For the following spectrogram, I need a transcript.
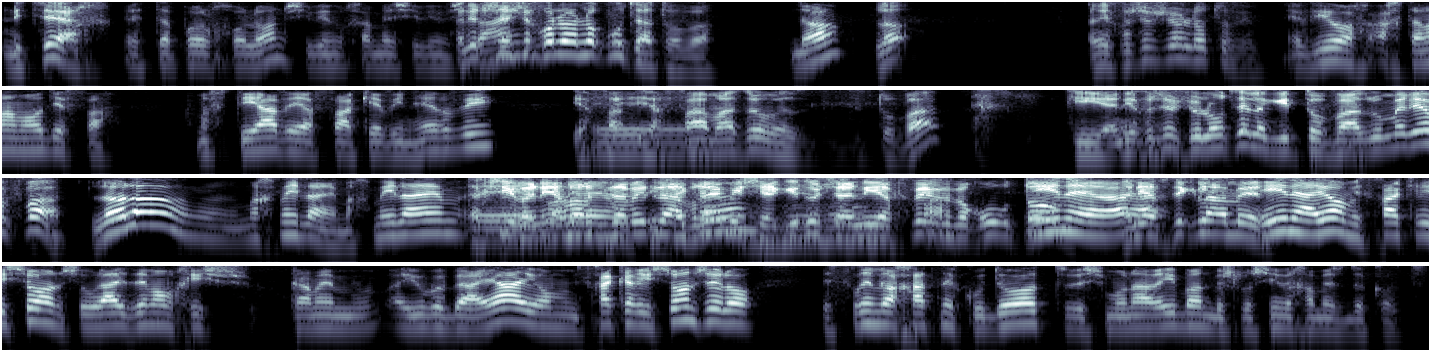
ניצח. את הפועל חולון, 75-72. אני חושב שחולון לא קבוצה טובה. לא? לא. אני חושב שהם לא טובים. הביאו החתמה מאוד יפה. מפתיעה ויפה, קווין הרווי. יפה, אה, יפה, מה זה אומר? זה טובה? כי אני חושב שהוא לא רוצה להגיד טובה, אז הוא אומר יפה. לא, לא, מחמיא להם, מחמיא להם. תקשיב, אה, אני בוא אמרתי הוא תמיד לאברמי. שיגידו שאני יפה ובחור טוב, אני אה, אפסיק לאמן. הנה היום, משחק ראשון, שאולי זה ממחיש כמה הם היו בבעיה היום, המשחק הראשון שלו, 21 נקודות ושמונה ריבאונד ב-35 דקות.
